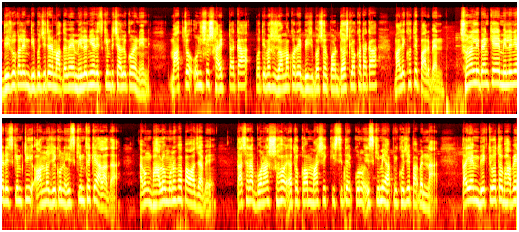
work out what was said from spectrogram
দীর্ঘকালীন ডিপোজিটের মাধ্যমে মিলিয়নিয়ার স্কিমটি চালু করে নিন। মাত্র উনিশশো ষাট টাকা প্রতি মাসে জমা করে বিশ বছর পর দশ লক্ষ টাকা মালিক হতে পারবেন। সোনালী ব্যাংকে মিলেনিয়ার স্কিমটি অন্য যে কোনো স্কিম থেকে আলাদা এবং ভালো মুনাফা পাওয়া যাবে। তাছাড়া বোনাস সহ এত কম মাসিক কিস্তিতে কোনো স্কিমে আপনি খুঁজে পাবেন না। তাই আমি ব্যক্তিগতভাবে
